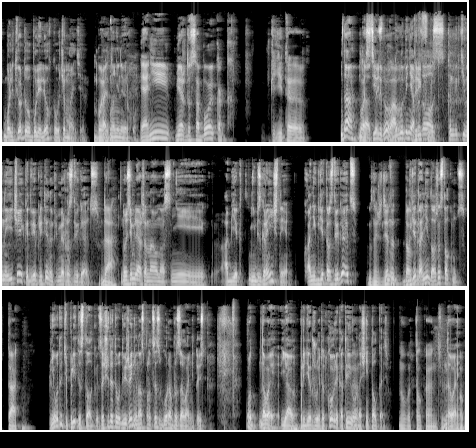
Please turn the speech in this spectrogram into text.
Более твердого, более легкого, чем мантия. более... Поэтому они наверху. и они между собой как какие-то... Да, Пластины да, ну, плавают, глубине дрейфуют. образовалась конвективная ячейка, две плиты, например, раздвигаются. Да, Но Земля же, она у нас не объект не безграничный, они где-то раздвигаются, значит, где-то ну, должны... где-то они должны столкнуться. Так, И вот эти плиты сталкиваются. За счет этого движения у нас процесс горообразования. То есть, вот давай я придержу этот коврик, а ты его Да. начни толкать. ну вот толкаю на тебя. Давай. Оп.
